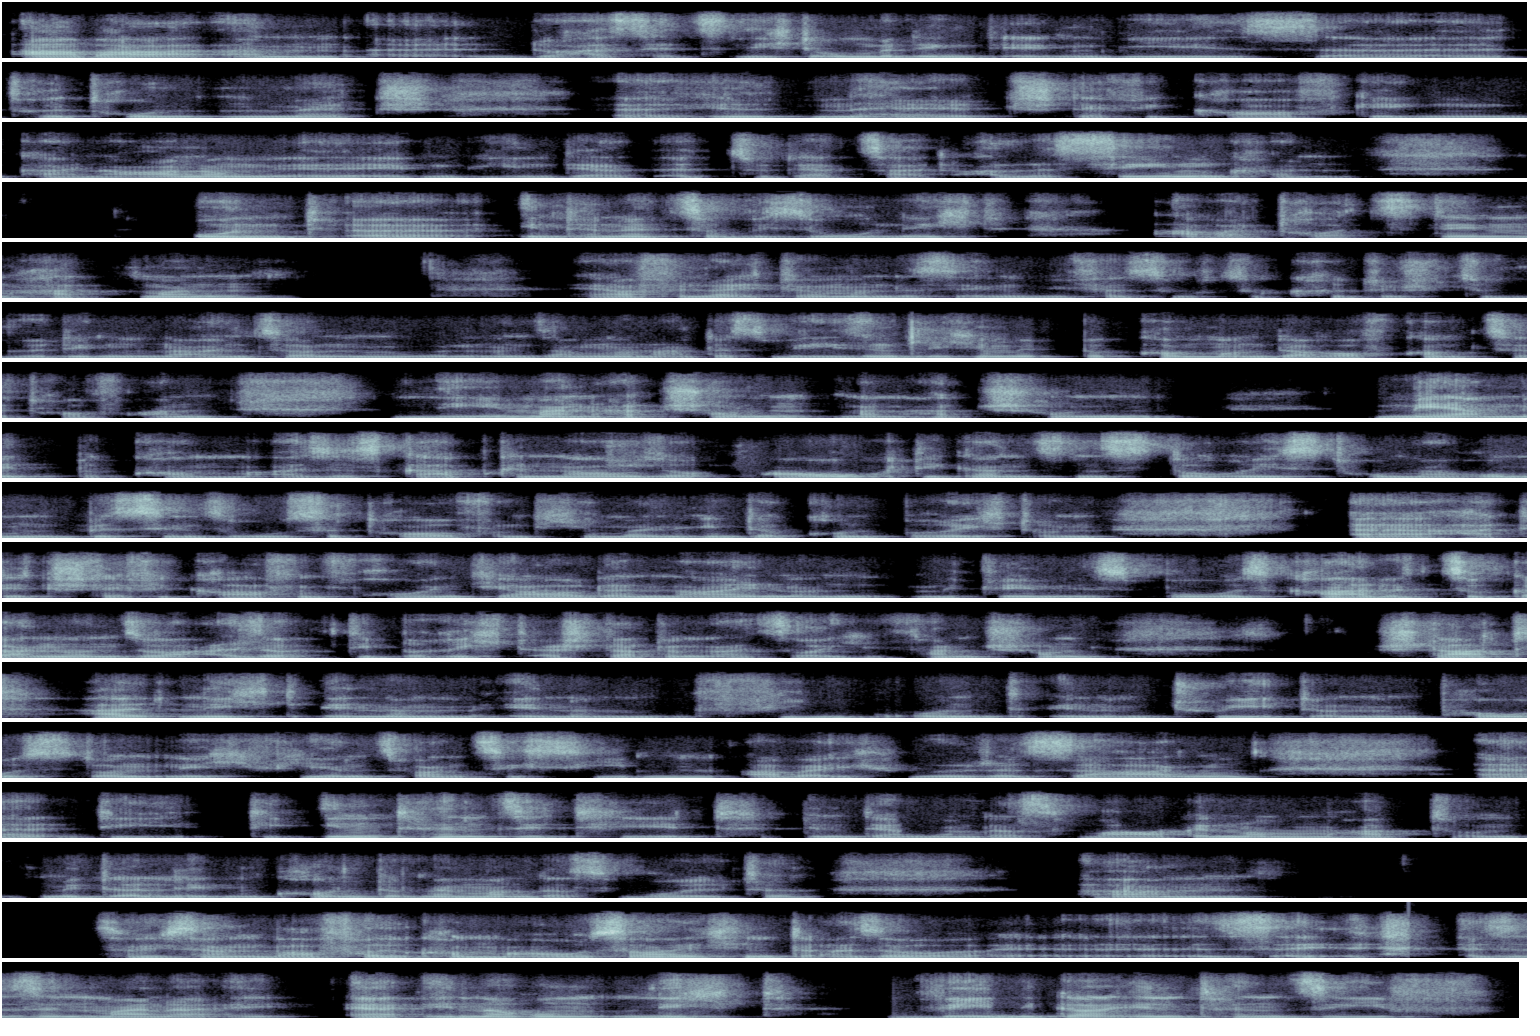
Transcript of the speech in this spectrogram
Aber ähm, äh, du hast jetzt nicht unbedingt irgendwie das äh, Drittrunden-Match äh, Hilton Head, Steffi Graf gegen, keine Ahnung, äh, irgendwie in der, äh, zu der Zeit alles sehen können. Und äh, Internet sowieso nicht. Aber trotzdem hat man ja, vielleicht, wenn man das irgendwie versucht, so kritisch zu würdigen und einzuordnen, würde man sagen, man hat das Wesentliche mitbekommen und darauf kommt es ja drauf an. Nee, man hat schon, man hat schon mehr mitbekommen. Also es gab genauso auch die ganzen Stories drumherum, ein bisschen Soße drauf und hier mal ein Hintergrundbericht und äh, hat jetzt Steffi Graf einen Freund, ja oder nein und mit wem ist Boris gerade zugange und so. Also die Berichterstattung als solche fand schon statt, halt nicht in einem, in einem Feed und in einem Tweet und einem Post und nicht 24-7, aber ich würde sagen, äh, die, die Intensität, in der man das wahrgenommen hat und miterleben konnte, wenn man das wollte, ähm, soll ich sagen, war vollkommen ausreichend. Also äh, es, es ist in meiner Erinnerung nicht weniger intensiv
